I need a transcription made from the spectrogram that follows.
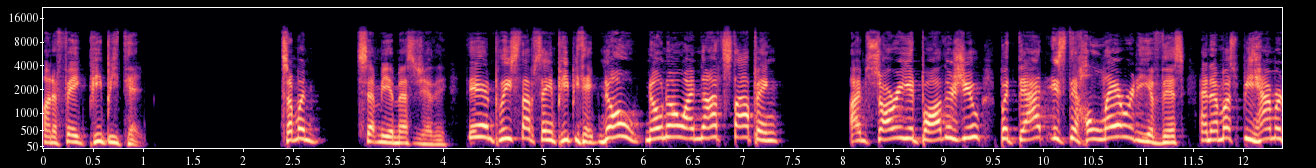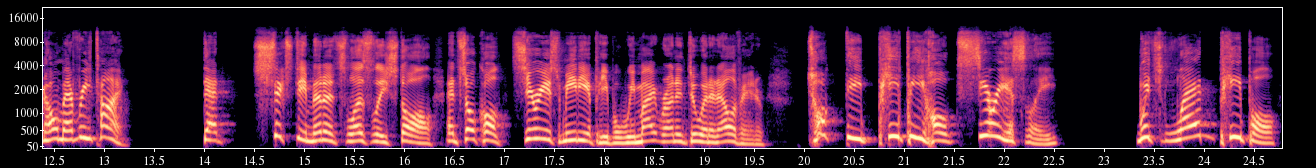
on a fake PP tape. Someone sent me a message. Dan, please stop saying PP tape. No, no, no, I'm not stopping. I'm sorry it bothers you, but that is the hilarity of this. And it must be hammered home every time that 60 Minutes Lesley Stahl and so called serious media people we might run into in an elevator took the PP hoax seriously, which led people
